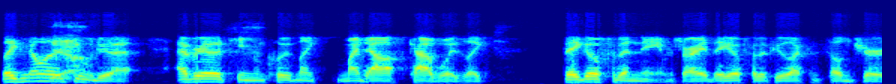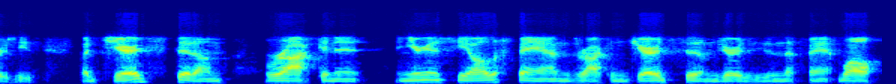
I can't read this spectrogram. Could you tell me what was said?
Like no other Yeah. team would do that. Every other team, including like my Dallas Cowboys, like they go for the names, right? They go for the people that can sell jerseys. But Jarrett Stidham rocking it, and you're gonna see all the fans rocking Jarrett Stidham jerseys in the fan. Well,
